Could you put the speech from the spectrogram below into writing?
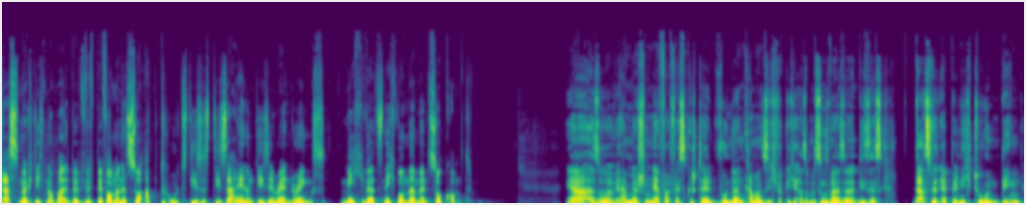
das möchte ich nochmal, be bevor man es so abtut, dieses Design und diese Renderings, mich würde es nicht wundern, wenn es so kommt. Ja, also wir haben ja schon mehrfach festgestellt, wundern kann man sich wirklich, also beziehungsweise dieses, das wird Apple nicht tun, Ding.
